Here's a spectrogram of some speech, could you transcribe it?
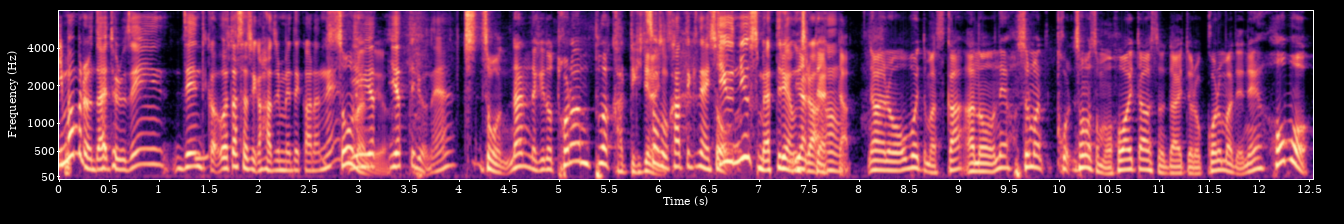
今までの大統領全員全員か私たちが始めてからね。そうなんだよ。ややってるよね。ちそうなんだけどトランプは買ってきてない。そうそう買ってきてない。っていうニュースもやってるやんうやちら。ったやった、あの覚えてますか？あのねそれまこそもそもホワイトハウスの大統領これまでねほぼ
